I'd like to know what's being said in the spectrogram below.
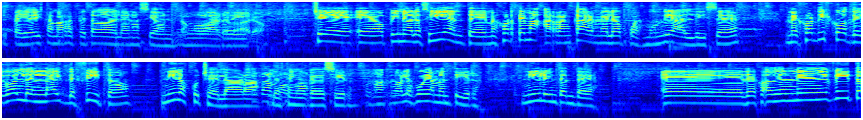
El periodista más respetado de la nación, Longobardi. Bárbaro. Che, eh, opina lo siguiente. El mejor tema, arrancármelo, pues mundial, dice. Mejor disco de Golden Light de Fito. Ni lo escuché, la Yo verdad, tampoco. les tengo que decir. Yo No, tampoco. no les voy a mentir. Ni lo intenté. Eh, de Light de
